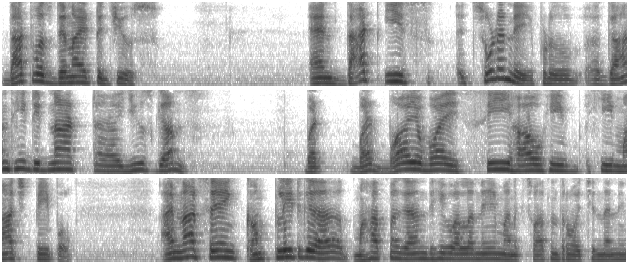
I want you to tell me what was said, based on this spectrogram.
that was denied to Jews and that is చూడండి ఇప్పుడు Gandhi did not use guns but but boy boy see how he he march people I'm not saying కంప్లీట్గా మహాత్మా గాంధీ వల్లనే మనకు స్వాతంత్రం వచ్చిందని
